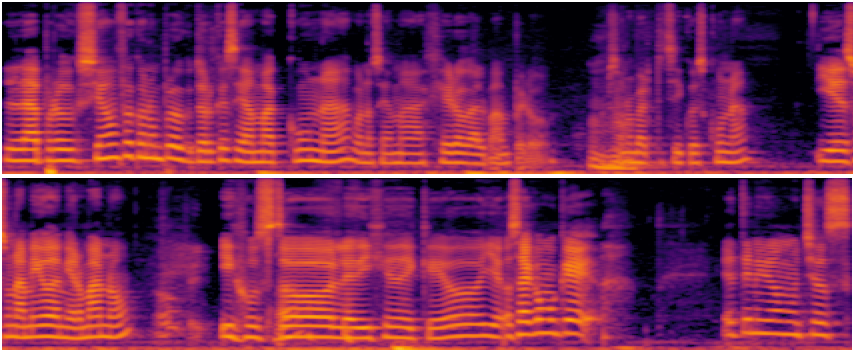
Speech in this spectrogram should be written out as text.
La producción fue con un productor que se llama Cuna, bueno, se llama Jero Galván, pero su Ujú. nombre artístico es Cuna. Y es un amigo de mi hermano. Y justo Ah. le dije de que, oye, o sea, como que he tenido muchos,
